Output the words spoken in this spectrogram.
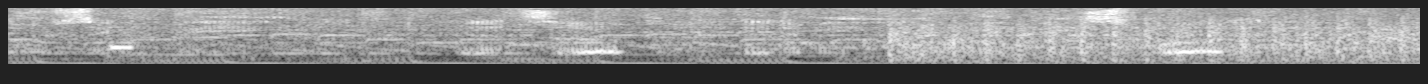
Losing B. Heads up. Enemy UAV spotted.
